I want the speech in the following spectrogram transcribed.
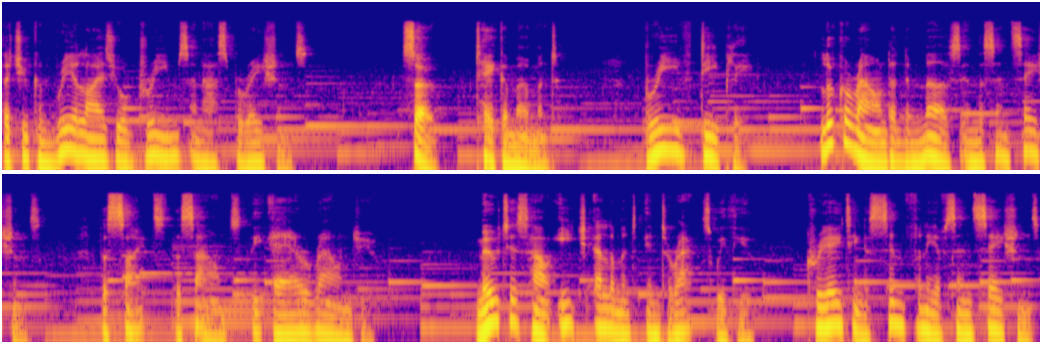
that you can realize your dreams and aspirations. So, take a moment. Breathe deeply. Look around and immerse in the sensations, the sights, the sounds, the air around you. Notice how each element interacts with you, creating a symphony of sensations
